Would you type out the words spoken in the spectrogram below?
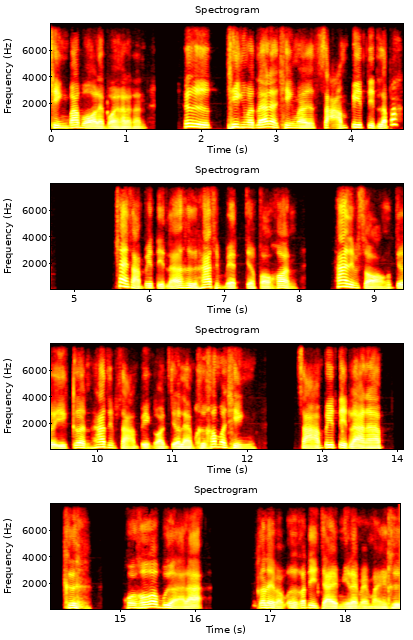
ชิงบ้าบออะไรบ่อยขนาดนั้น ก็คือ ชิงมาแล้วเนี่ยชิงมาสามปีติดแล้วปะใช่สามปีติดแล้วก็คือห้าสิบเอ็ดเจอ Falcons ห้าสิบสองเจอ Eagles ห้าสิบสามปีก่อนเจอ Rams คือเข้ามาชิงสามปีติดแล้วนะครับ คือ คนเขาก็เบื่อละก็เลยแบบเออก็ดีใจมีอะไรใหม่ ๆ คือ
